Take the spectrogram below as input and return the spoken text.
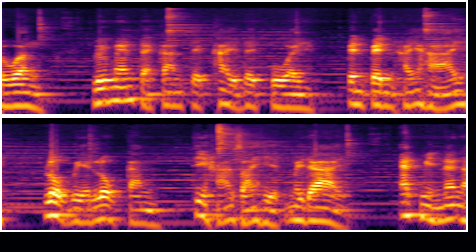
ลวง หรือแม้แต่การเจ็บไข้ได้ป่วย เป็นๆหายหายๆโรคเวรโรคกรรม ที่หาสาเหตุไม่ได้ แอดมินแนะน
